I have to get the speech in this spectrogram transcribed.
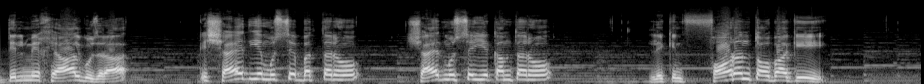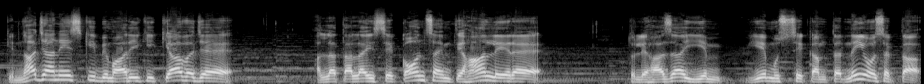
दिल में ख्याल गुजरा कि शायद ये मुझसे बदतर हो, शायद मुझसे ये कमतर हो। लेकिन फ़ौरन तौबा की कि ना जाने इसकी बीमारी की क्या वजह है। अल्लाह ताला इससे कौन सा इम्तिहान ले रहा है? तो लिहाजा ये ये मुझसे कमतर नहीं हो सकता।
